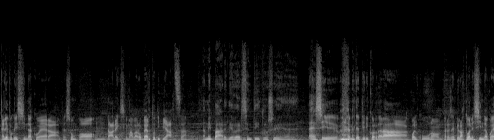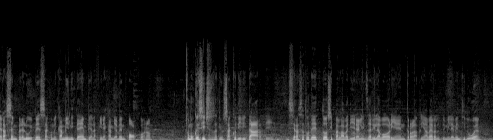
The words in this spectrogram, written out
All'epoca il sindaco era, penso un po', un tale che si chiamava Roberto Di Piazza. Ah, mi pare di aver sentito, sì. Eh sì, veramente ti ricorderà qualcuno, per esempio l'attuale sindaco era sempre lui, pensa come cambiano i tempi, alla fine cambia ben poco, no? Comunque sì, ci sono stati un sacco di ritardi. Si era stato detto, si parlava di realizzare i lavori entro la primavera del 2022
